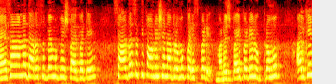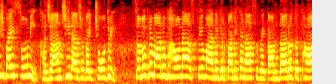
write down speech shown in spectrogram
મહેસાણાના ધારાસભ્ય મુકેશભાઈ પટેલ, શારદા શક્તિ ફાઉન્ડેશનના પ્રમુખ પરેશ પટેલ, મનોજભાઈ પટેલ ઉપપ્રમુખ, અલ્કેશભાઈ સોની, ખજાનચી રાજુભાઈ ચૌધરી, સમગ્ર મહાનુભાવોના હસ્તે મહાનગરપાલિકાના સફાઈ કામદારો તથા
